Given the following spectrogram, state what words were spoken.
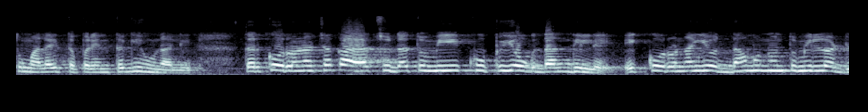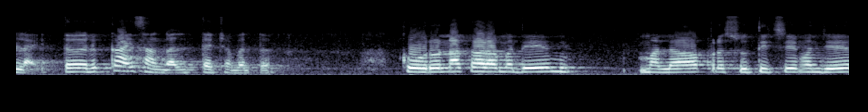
तुम्हाला इथपर्यंत घेऊन आली. तर कोरोनाच्या काळात सुद्धा तुम्ही खूप योगदान दिले. एक कोरोना योद्धा म्हणून तुम्ही लढलाय. तर काय सांगाल त्याच्याबद्दल? कोरोना काळामध्ये मला प्रसूतीचे म्हणजे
